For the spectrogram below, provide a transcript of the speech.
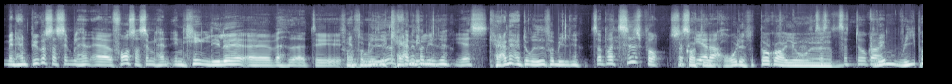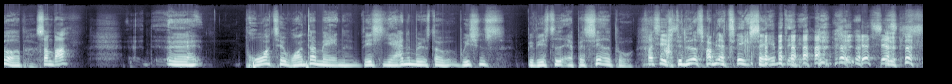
men han bygger sig simpelthen, øh, får sig simpelthen en helt lille, øh, hvad hedder det? For en familie, kernefamilie. Yes. Kerneandroidefamilie. Så på et tidspunkt, så, Så går det sker jo der, grueligt. Så dukker jo øh, så, så dukker, Grim Reaper op. som var, Øh, bror til Wonder Man, hvis hjernemønster Visions bevidsthed er baseret på. Præcis. Ah, det lyder som, jeg til eksamen, det her. yes, yes.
